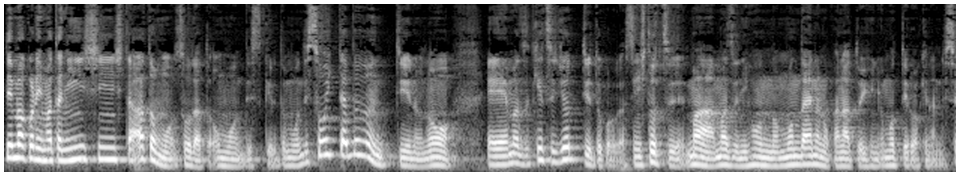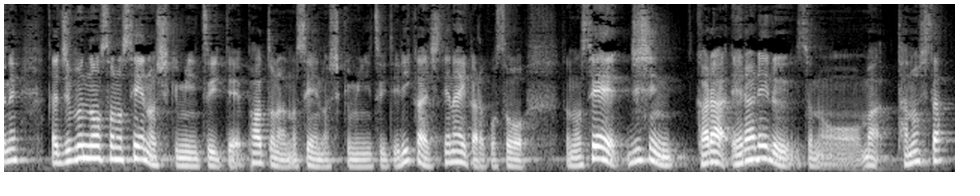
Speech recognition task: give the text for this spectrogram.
で、まあこれまた妊娠した後もそうだと思うんですけれども、で、そういった部分っていうのの、えー、まず欠如っていうところがですね、一つ、まあまず日本の問題なのかなというふうに思ってるわけなんですよね。自分のその性の仕組みについて、パートナーの性の仕組みについて理解してないからこそ、その性自身から得られる、その、まあ楽しさ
